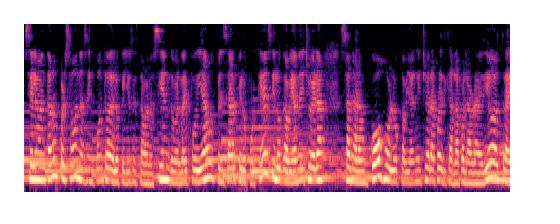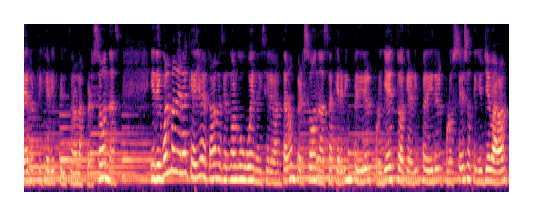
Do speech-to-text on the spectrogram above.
se levantaron personas en contra de lo que ellos estaban haciendo, ¿verdad? Y podíamos pensar, pero ¿por qué? Si lo que habían hecho era sanar a un cojo, lo que habían hecho era predicar la palabra de Dios, traer refrigerio espiritual a las personas. Y de igual manera que ellos estaban haciendo algo bueno y se levantaron personas a querer impedir el proyecto, a querer impedir el proceso que ellos llevaban,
